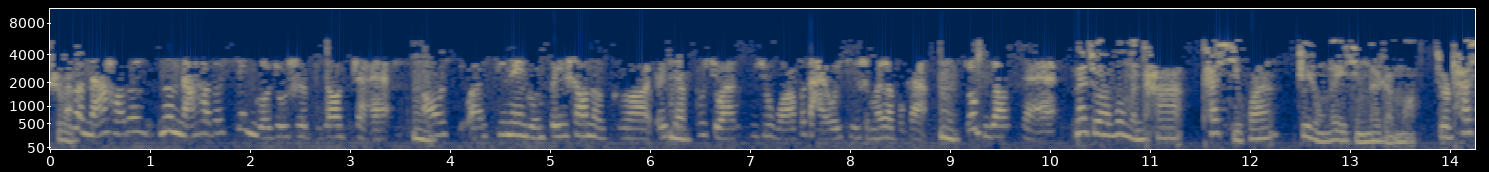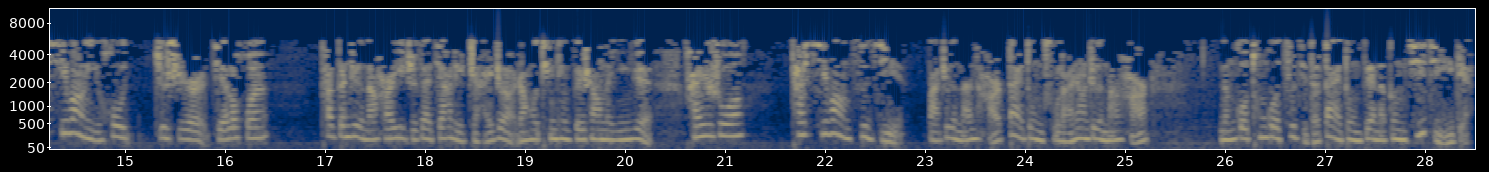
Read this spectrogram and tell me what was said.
是吧那个男孩的那个男孩的性格就是比较宅，嗯然后喜欢听那种悲伤的歌，而且嗯不喜欢出去玩，不打游戏，什么也不干，嗯，就比较宅。那就要问问他，他喜欢这种类型的人吗？就是他希望以后就是结了婚，他跟这个男孩一直在家里宅着，然后听听悲伤的音乐，还是说他希望自己把这个男孩带动出来，让这个男孩能够通过自己的带动变得更积极一点？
